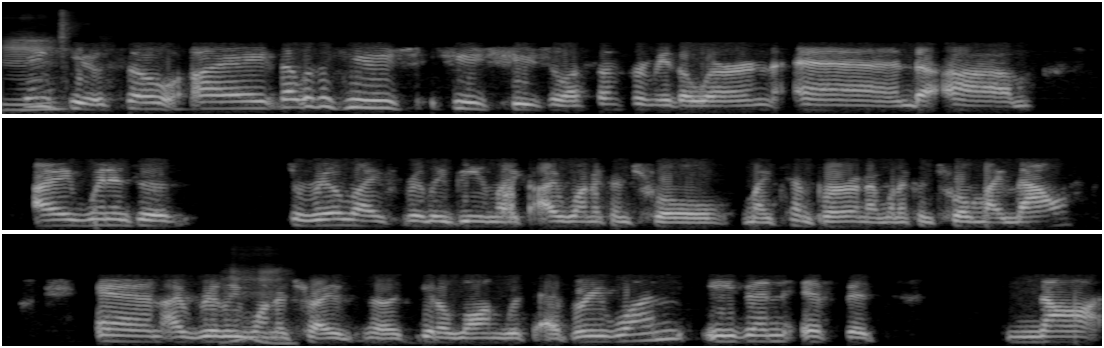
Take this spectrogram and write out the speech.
Mm-hmm. Thank you. So I that was a huge, huge, huge lesson for me to learn. And um, I went into to real life really being like, I want to control my temper and I want to control my mouth. And I really mm-hmm. want to try to get along with everyone, even if it's not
